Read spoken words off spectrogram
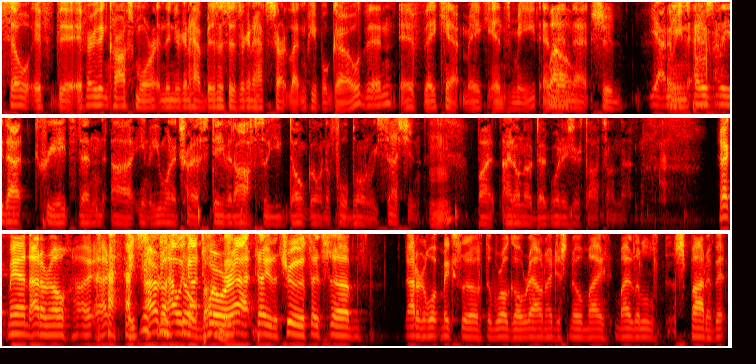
So if the if everything costs more, and then you're going to have businesses, they're going to have to start letting people go. Then if they can't make ends meet, and Well, then that should Yeah, I mean, supposedly that creates then, uh, you know, you want to try to stave it off so you don't go into full blown recession. But I don't know, Doug. What is your thoughts on that? Heck, man, I don't know. I, I, just I don't know how we so got to where we're at. Tell you the truth, it's um, I don't know what makes the the world go round. I just know my my little spot of it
